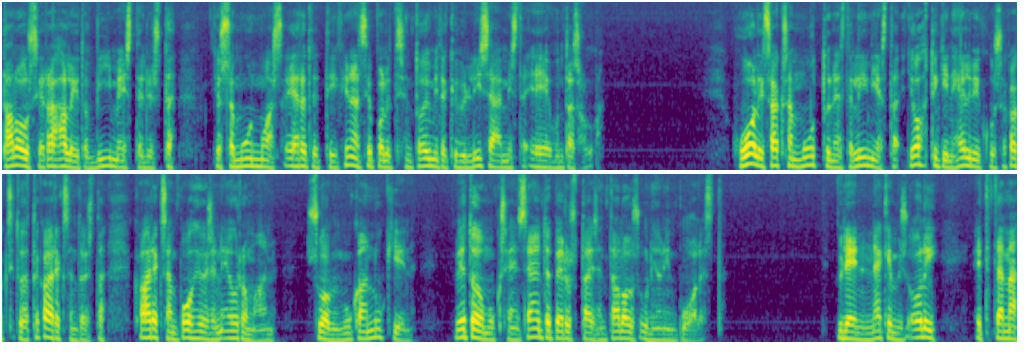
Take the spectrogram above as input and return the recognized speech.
talous- ja rahaliiton viimeistelystä, jossa muun muassa ehdotettiin finanssipoliittisen toimintakyvyn lisäämistä EUn tasolla. Huoli Saksan muuttuneesta linjasta johtikin helmikuussa 2018 kahdeksan pohjoisen euromaan, Suomi mukaan lukien, vetoomukseen sääntöperustaisen talousunionin puolesta. Yleinen näkemys oli, että tämä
